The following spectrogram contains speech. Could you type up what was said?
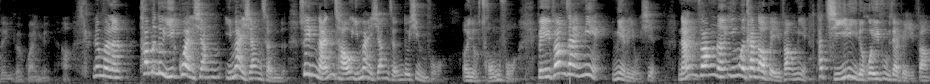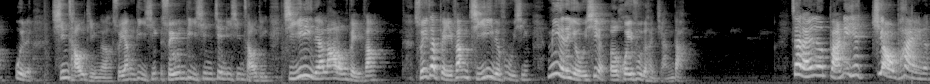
的一个官员啊那么呢，他们都一贯相一脉相承的，所以南朝一脉相承都信佛，而有崇佛。北方在灭，灭的有限；南方呢，因为看到北方灭，他极力的恢复在北方，为了新朝廷啊，隋炀帝新隋文帝新建立新朝廷，极力的要拉拢北方，所以在北方极力的复兴，灭的有限而恢复的很强大。再来呢，把那些教派呢。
